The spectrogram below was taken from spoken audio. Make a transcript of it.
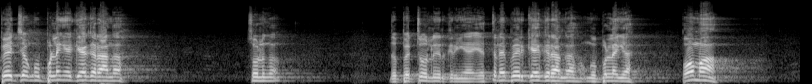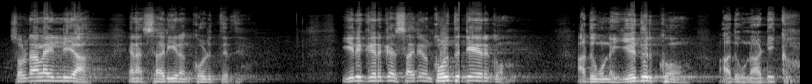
பேச்சு உங்கள் பிள்ளைங்க கேட்குறாங்க சொல்லுங்கள் இந்த பெற்றோர் இருக்கிறீங்க எத்தனை பேர் கேட்குறாங்க உங்கள் பிள்ளைங்க? போமா சொல்கிறாங்களா இல்லையா? ஏன்னா சரீரம் கொளுத்துது. இருக்க இருக்க சரீரம் கொழுத்துட்டே இருக்கும். அது உன்னை எதிர்க்கும் அது உன்னை அடிக்கும்.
